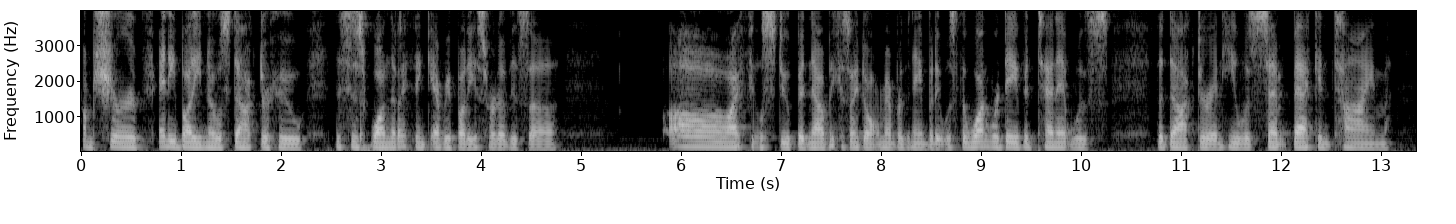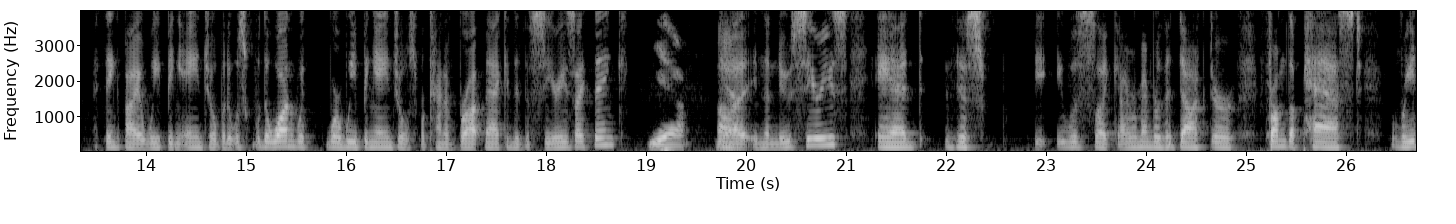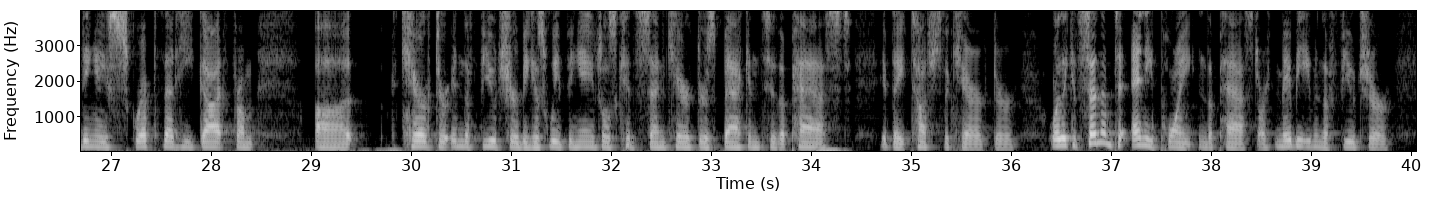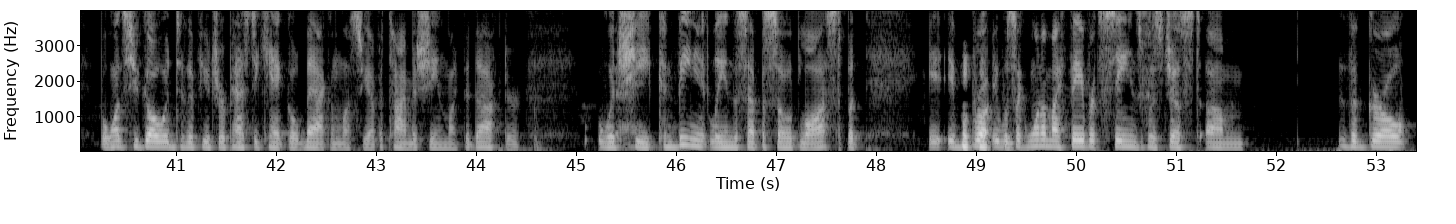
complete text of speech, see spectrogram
I'm sure if anybody knows Doctor Who, this is one that I think everybody sort of is uh oh, I feel stupid now because I don't remember the name, but it was the one where David Tennant was the doctor and he was sent back in time, I think by a weeping angel, but it was the one with where weeping angels were kind of brought back into the series, I think, yeah. uh, in the new series, and this it it was like I remember the doctor from the past reading a script that he got from uh, a character in the future because weeping angels could send characters back into the past if they touched the character. Or they could send them to any point in the past or maybe even the future. But once you go into the future past you can't go back unless you have a time machine like the doctor which he conveniently in this episode lost. But it, it brought it was like one of my favorite scenes was just um the girl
